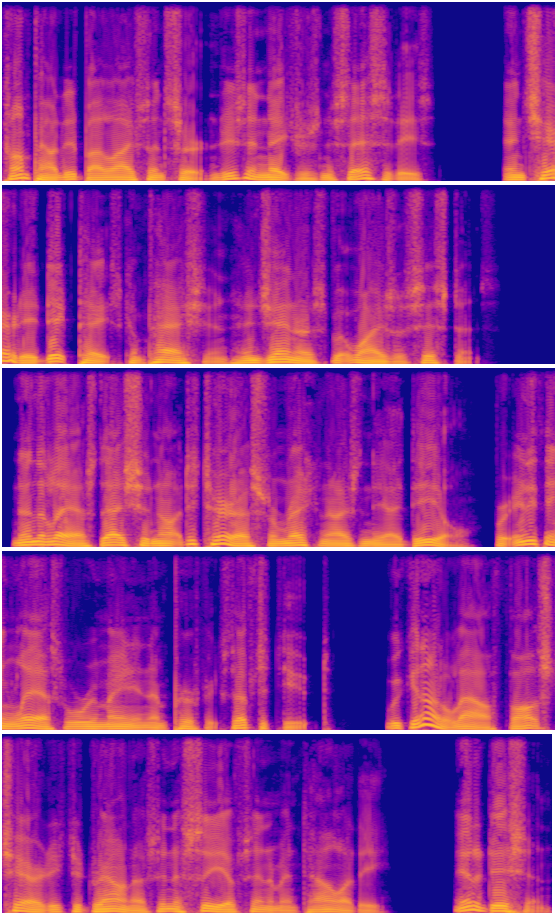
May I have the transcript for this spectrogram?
compounded by life's uncertainties and nature's necessities, and charity dictates compassion and generous but wise assistance. Nonetheless, that should not deter us from recognizing the ideal, for anything less will remain an imperfect substitute. We cannot allow false charity to drown us in a sea of sentimentality. In addition,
